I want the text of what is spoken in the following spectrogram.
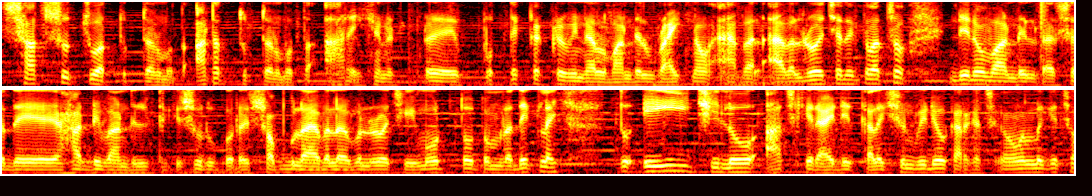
সাতশো চুয়াত্তরটার মতো, আটাত্তরটার মতো। আর এখানে প্রত্যেকটা criminal bundle right now avail avail রয়েছে। দেখতে পাচ্ছ ডিনো বান্ডেল তার সাথে হাড্ডি বান্ডেল থেকে শুরু করে সবগুলো অ্যাভেলেবেল রয়েছে এই মুহূর্তে তোমরা দেখলাই তো এই ছিল আজকে রাইডের কালেকশন ভিডিও কার কাছে কেমন লেগেছে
